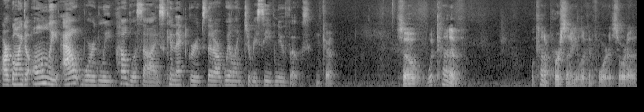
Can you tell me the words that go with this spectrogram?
are going to only outwardly publicize connect groups that are willing to receive new folks. Okay. So, what kind of what kind of person are you looking for to sort of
